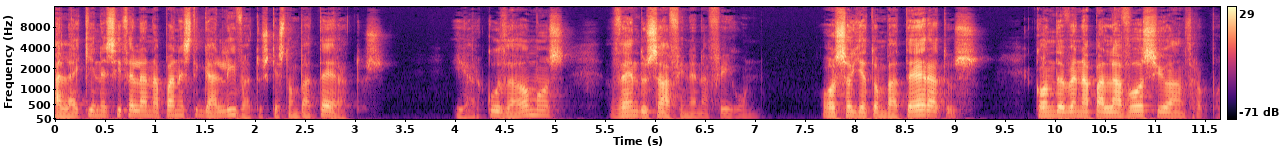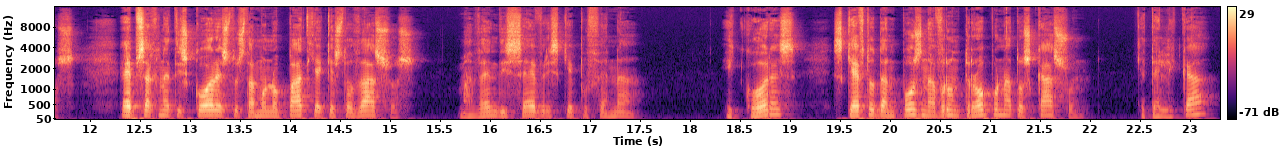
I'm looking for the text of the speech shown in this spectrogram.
αλλά εκείνες ήθελαν να πάνε στην καλύβα τους και στον πατέρα τους. Η αρκούδα όμως δεν τους άφηνε να φύγουν. Όσο για τον πατέρα τους, κόντευε να παλαβώσει ο άνθρωπος. Έψαχνε τις κόρες τους στα μονοπάτια και στο δάσος, μα δεν τις έβρισκε πουθενά. Οι κόρες σκέφτονταν πώς να βρουν τρόπο να το σκάσουν και τελικά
